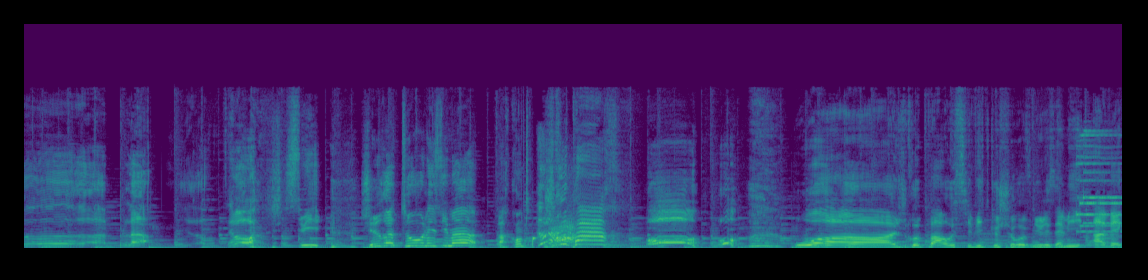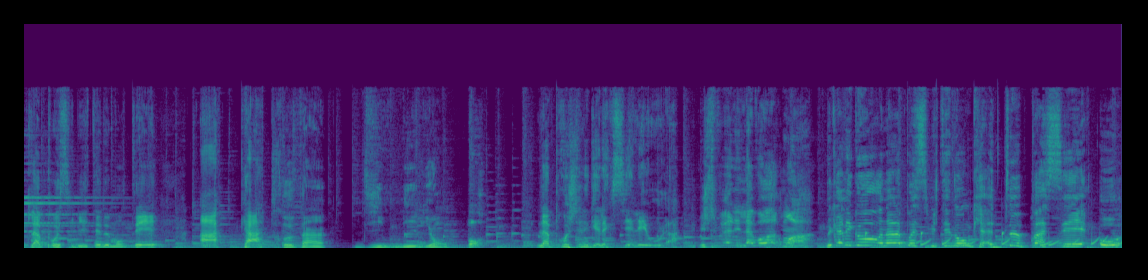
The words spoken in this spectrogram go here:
Euh, hop là. C'est bon, je suis... Je suis de retour, les humains Par contre, je repars Oh, oh je repars aussi vite que je suis revenu, les amis, avec la possibilité de monter à 90 millions. Bon, la prochaine galaxie, elle est où, là? Je vais aller la voir, moi Donc allez, go On a la possibilité, donc, de passer au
